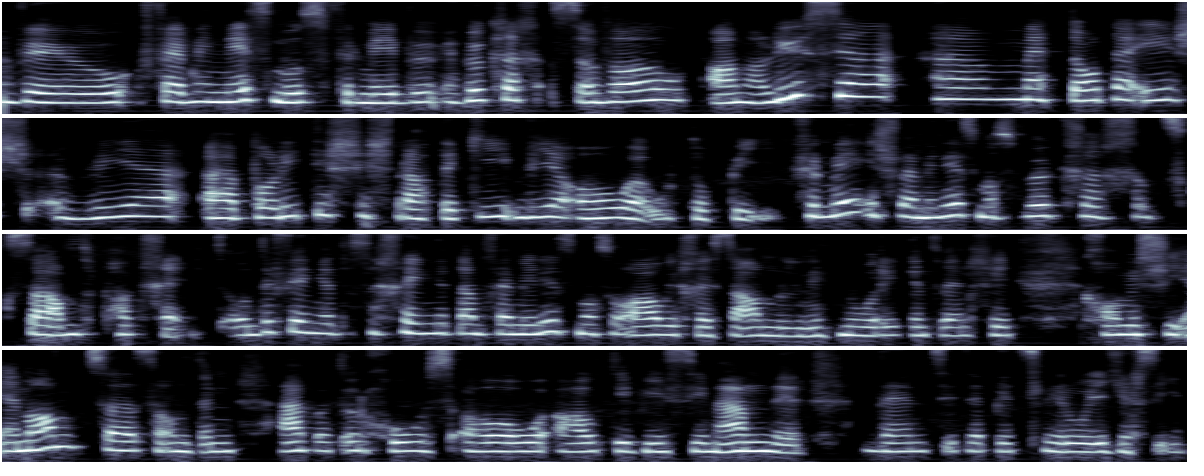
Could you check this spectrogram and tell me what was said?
weil Feminismus für mich wirklich sowohl Analysemethode ist, wie eine politische Strategie, wie auch eine Utopie. Für mich ist Feminismus wirklich das Gesamtpaket. Und ich finde, dass ich hinter dem Feminismus so alle sammeln nicht nur irgendwelche komischen Emanzen, sondern eben durchaus auch alte weiße Männer, wenn sie ein bisschen ruhiger sind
